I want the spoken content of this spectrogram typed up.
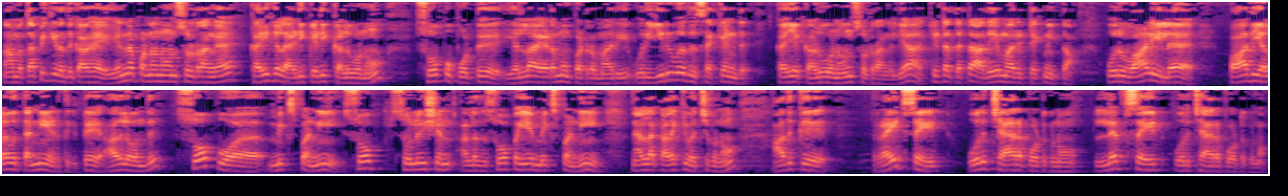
நாம தப்பிக்கிறதுக்காக என்ன பண்ணணும்னு சொல்றாங்க? கைகள் அடிக்கடி கழுவணும். சோப்பு போட்டு எல்லா இடமும் படுற மாதிரி ஒரு இருபது செகண்ட் கையை கழுவணும்னு சொல்றாங்க இல்லையா? கிட்டத்தட்ட அதே மாதிரி டெக்னிக் தான். ஒரு வாளியில பாதி அளவு தண்ணி எடுத்துக்கிட்டு அதில் வந்து சோப் மிக்ஸ் பண்ணி சோப் சொல்யூஷன் அல்லது சோப்பையே மிக்ஸ் பண்ணி நல்லா கலக்கி வச்சுக்கணும். அதுக்கு ரைட் சைடு ஒரு சேரை போட்டுக்கணும் லெஃப்ட் சைடு ஒரு சேரை போட்டுக்கணும்.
